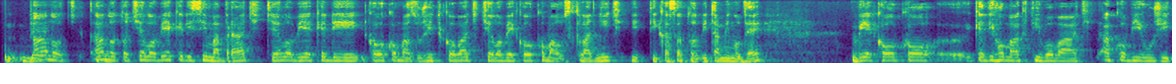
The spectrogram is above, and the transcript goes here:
Vie... Áno, áno, to telo vie, kedy si má brať, telo vie, kedy, koľko má zužitkovať, telo vie, koľko má uskladniť, týka sa to vitamínu D, vie, koľko, kedy ho má aktivovať, ako využiť,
